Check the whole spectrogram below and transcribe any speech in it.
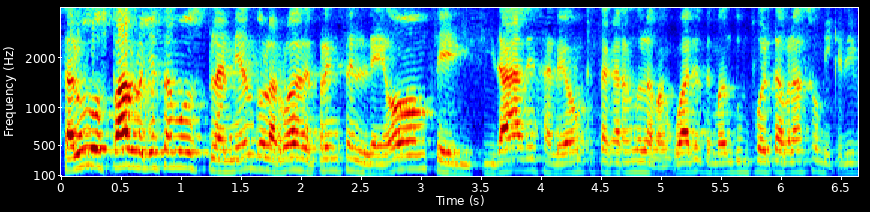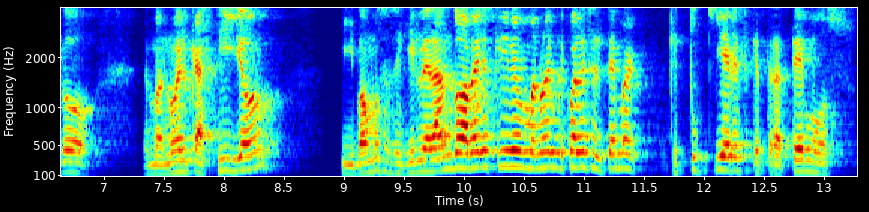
Saludos Pablo, ya estamos planeando la rueda de prensa en León. Felicidades a León que está agarrando la vanguardia. Te mando un fuerte abrazo, mi querido Manuel Castillo. Y vamos a seguirle dando. A ver, escribe Manuel, ¿cuál es el tema que tú quieres que tratemos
